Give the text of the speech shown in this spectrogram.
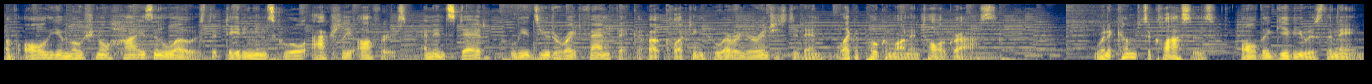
of all the emotional highs and lows that dating in school actually offers, and instead leads you to write fanfic about collecting whoever you're interested in like a Pokemon in tall grass. When it comes to classes, all they give you is the name,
